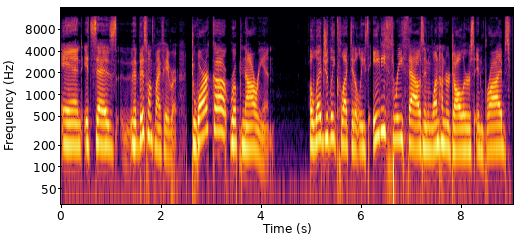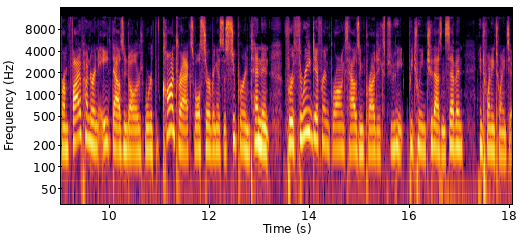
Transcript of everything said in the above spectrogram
And it says that this one's my favorite. Dwarka Rupnarian allegedly collected at least $83,100 in bribes from $508,000 worth of contracts while serving as a superintendent for three different Bronx housing projects between 2007 and 2022.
